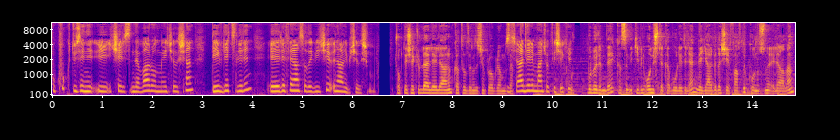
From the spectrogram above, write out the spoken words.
hukuk düzeni e, içerisinde var olmaya çalışan devletlerin e, referans alabileceği önemli bir çalışma bu. Çok teşekkürler Leyla Hanım katıldığınız için programımıza. Rica ederim ben çok teşekkür ederim. Bu bölümde Kasım 2013'te kabul edilen ve yargıda şeffaflık konusunu ele alan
